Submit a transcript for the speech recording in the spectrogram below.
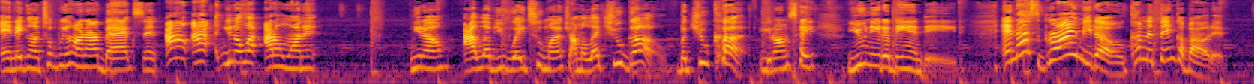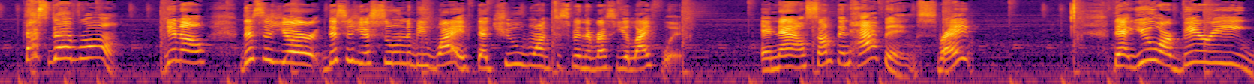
and they gonna talk behind our backs, and I, I, you know what? I don't want it. You know, I love you way too much. I'm gonna let you go, but you cut. You know what I'm saying? You need a band aid, and that's grimy though. Come to think about it that's dead wrong. You know, this is your this is your soon to be wife that you want to spend the rest of your life with. And now something happens, right? That you are very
